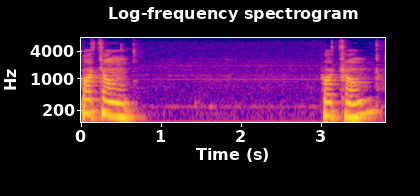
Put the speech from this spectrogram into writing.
보통 보통 어,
